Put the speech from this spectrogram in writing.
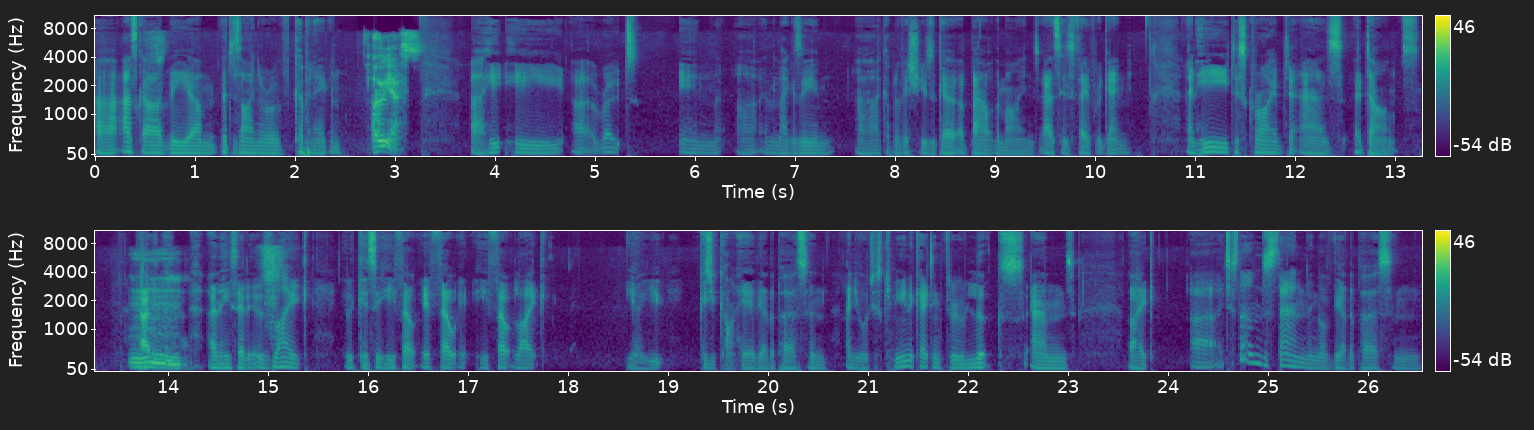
uh, Asger, the um, the designer of Copenhagen. Oh yes. Uh, he he uh, wrote in uh, in the magazine uh, a couple of issues ago about the mind as his favorite game, and he described it as a dance. Mm. And, and he said it was like because he felt it felt he felt like you know you because you can't hear the other person and you're just communicating through looks and like uh, just an understanding of the other person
